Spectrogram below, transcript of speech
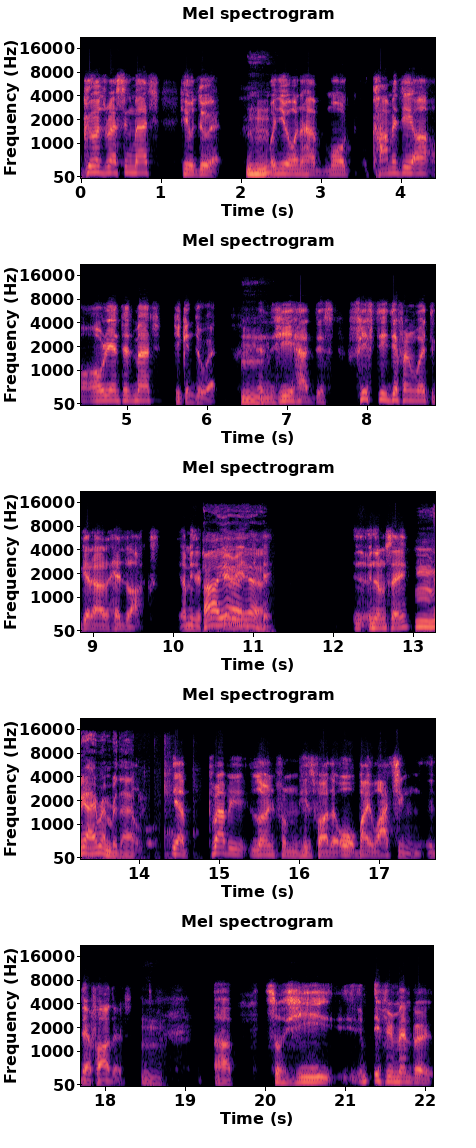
good wrestling match, he'll do it. Mhm. When you want to have more comedy oriented match, he can do it. Mm. and he had this 50 different way to get out of headlocks. I mean, very yeah, yeah. You you know what I'm saying? Mm, yeah, I remember that. Yeah, probably learned from his father or by watching their fathers. Mm. Uh, so he, if you remember,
